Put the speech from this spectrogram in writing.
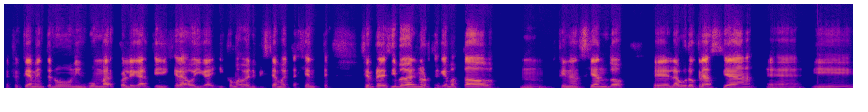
efectivamente no hubo ningún marco legal que dijera, oiga, ¿y cómo beneficiamos a esta gente? Siempre decimos del norte que hemos estado mm, financiando eh, la burocracia eh, y,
